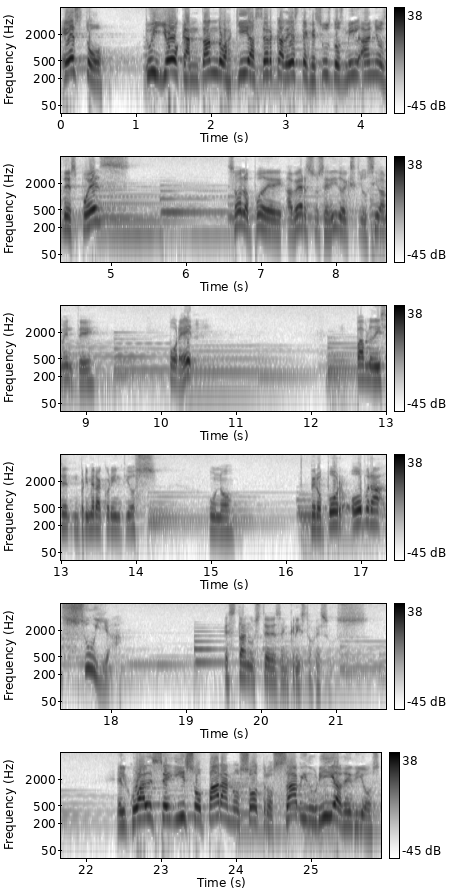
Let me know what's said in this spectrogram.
esto, tú y yo cantando aquí acerca de este Jesús dos mil años después, solo puede haber sucedido exclusivamente por Él. Pablo dice en 1 Corintios 1, pero por obra suya están ustedes en Cristo Jesús el cual se hizo para nosotros sabiduría de Dios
